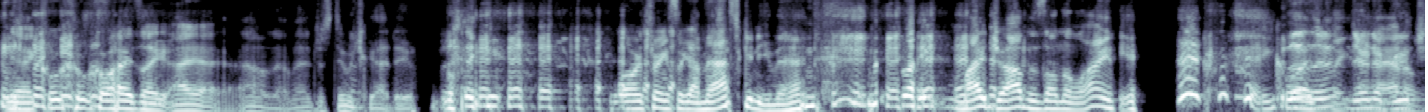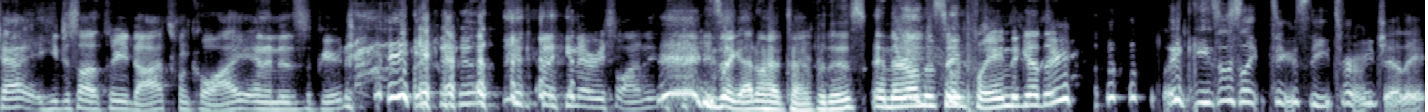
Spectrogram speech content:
yeah, Ka- Ka- Kawhi's like, I, I don't know, man. Just do what you gotta do. Lawrence Frank's like, I'm asking you, man. like my job is on the line here. Kawhi's They're, in "I- a group chat. He just saw three dots from Kawhi and then it disappeared. he never responded. He's like, I don't have time for this. And they're on the same plane together. like he's just like two seats from each other.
